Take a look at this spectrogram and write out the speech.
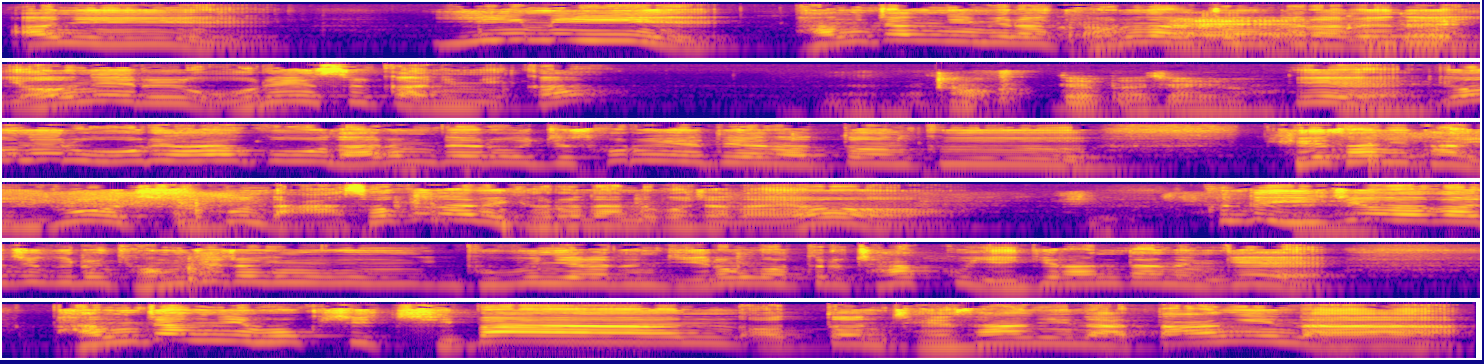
아니 이미 방장님이랑 결혼할 네, 정도라면 근데- 연애를 오래 했을 거 아닙니까? 어, 네 맞아요. 예, 연애를 오래 하고 나름대로 이제 서로에 대한 어떤 그 계산이 다 이루어지고 나서 그다음에 결혼하는 거잖아요. 근데 이제 와가지고 이런 경제적인 부분이라든지 이런 것들을 자꾸 얘기를 한다는 게 방장님 혹시 집안 어떤 재산이나 땅이나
